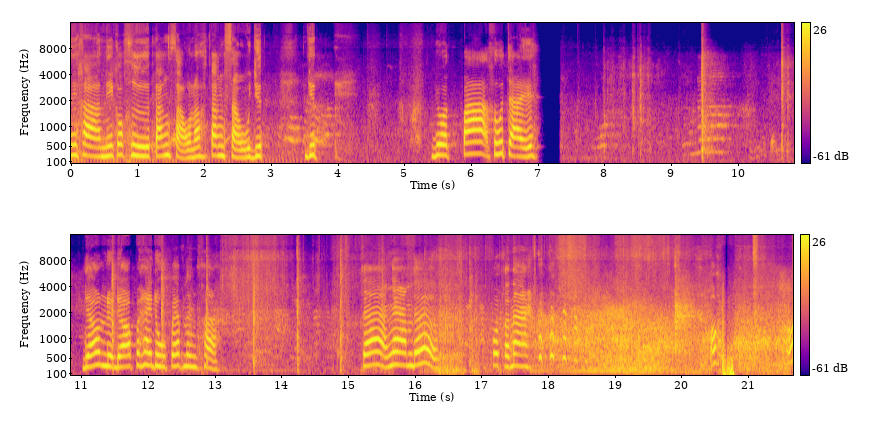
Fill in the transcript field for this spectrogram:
นี่ค่ะ นี่ก็คือตั้งเสาเนาะตั้งเสายึดยึดหยดป้าสู้ใจ เดี๋ยวเดี๋ยวไปให้ดูแป๊บหนึ่งค่ะ จ้างามเด้อโฆษณา โอ้โอ้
